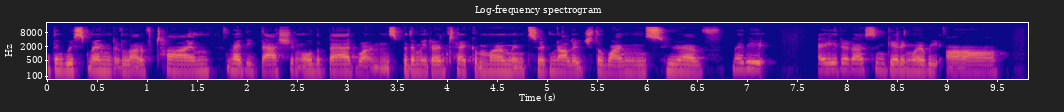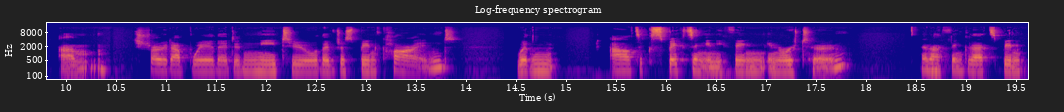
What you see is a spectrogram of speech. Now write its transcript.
I think we spend a lot of time maybe bashing all the bad ones, but then we don't take a moment to acknowledge the ones who have maybe aided us in getting where we are, um, showed up where they didn't need to, or they've just been kind without expecting anything in return. And I think that's been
